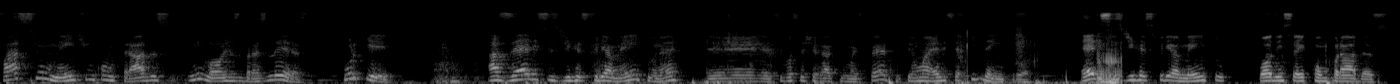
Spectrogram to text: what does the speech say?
facilmente encontradas em lojas brasileiras. Por quê? As hélices de resfriamento, né? É, se você chegar aqui mais perto, tem uma hélice aqui dentro. Ó. Hélices de resfriamento podem ser compradas.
